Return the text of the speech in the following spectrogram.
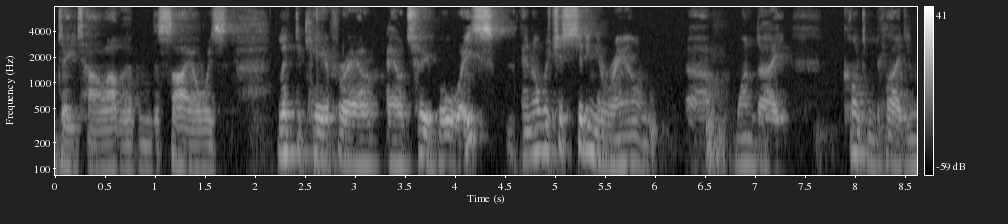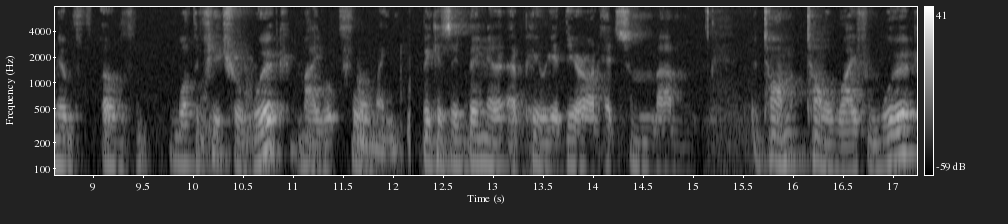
detail other than to say I was left to care for our, our two boys. And I was just sitting around um, one day contemplating of, of what the future of work may look for me because there'd been a, a period there I'd had some um, time time away from work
